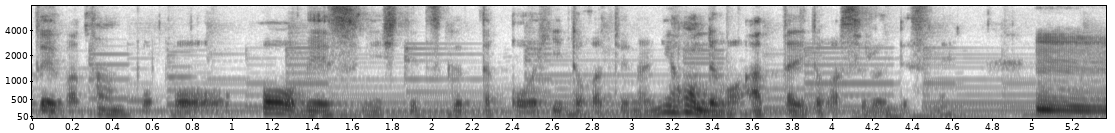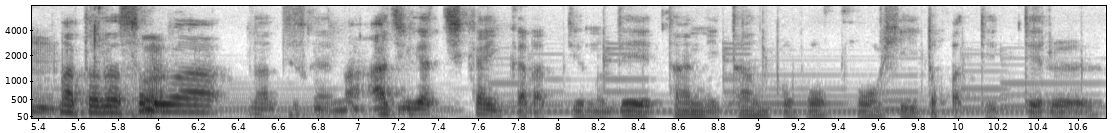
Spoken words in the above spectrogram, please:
例えばタンポポをベースにして作ったコーヒーとかっていうのは日本でもあったりとかするんですね。うん。まあ、ただそれは、なんていうんですかね、まあ、味が近いからっていうので、単にタンポポコーヒーとかって言ってる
